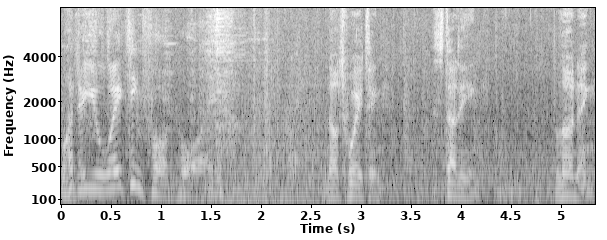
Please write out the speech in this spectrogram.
What are you waiting for, boy? Not waiting. Studying. Learning.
